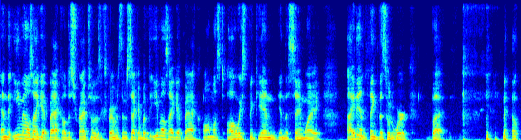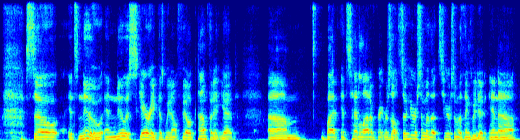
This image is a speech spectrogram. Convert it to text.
And the emails I get back, I'll describe some of those experiments in a second, but the emails I get back almost always begin in the same way. I didn't think this would work, but you know, so it's new, and new is scary because we don't feel confident yet. Um, but it's had a lot of great results. So here are some of the here are some of the things we did in uh,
